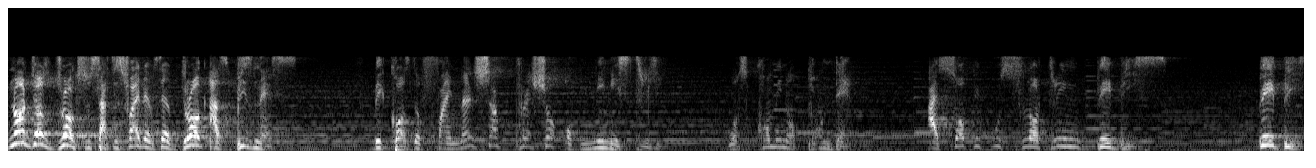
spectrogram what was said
not just drugs to satisfy themselves, drug as business. Because the financial pressure of ministry was coming upon them. I saw people slaughtering babies. Babies.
